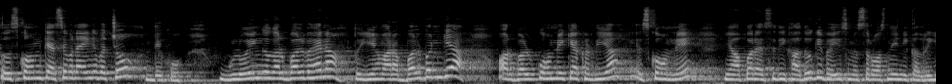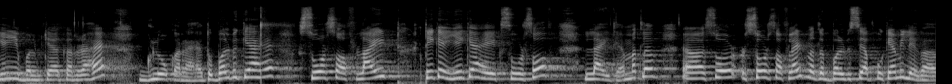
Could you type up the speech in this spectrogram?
तो उसको हम कैसे बनाएँगे बच्चों? देखो ग्लोइंग अगर बल्ब है ना तो ये हमारा बल्ब बन गया और बल्ब को हमने क्या कर दिया? इसको हमने यहाँ पर ऐसे दिखा दो कि भाई इसमें से रोशनी निकल रही है। ये बल्ब क्या कर रहा है? ग्लो कर रहा है। तो बल्ब क्या है? सोर्स ऑफ़ लाइट ठीक है? ये क्या है? एक सोर्स ऑफ़ लाइट है। मतलब सोर्स ऑफ़ लाइट मतलब बल्ब से आपको क्या मिलेगा?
